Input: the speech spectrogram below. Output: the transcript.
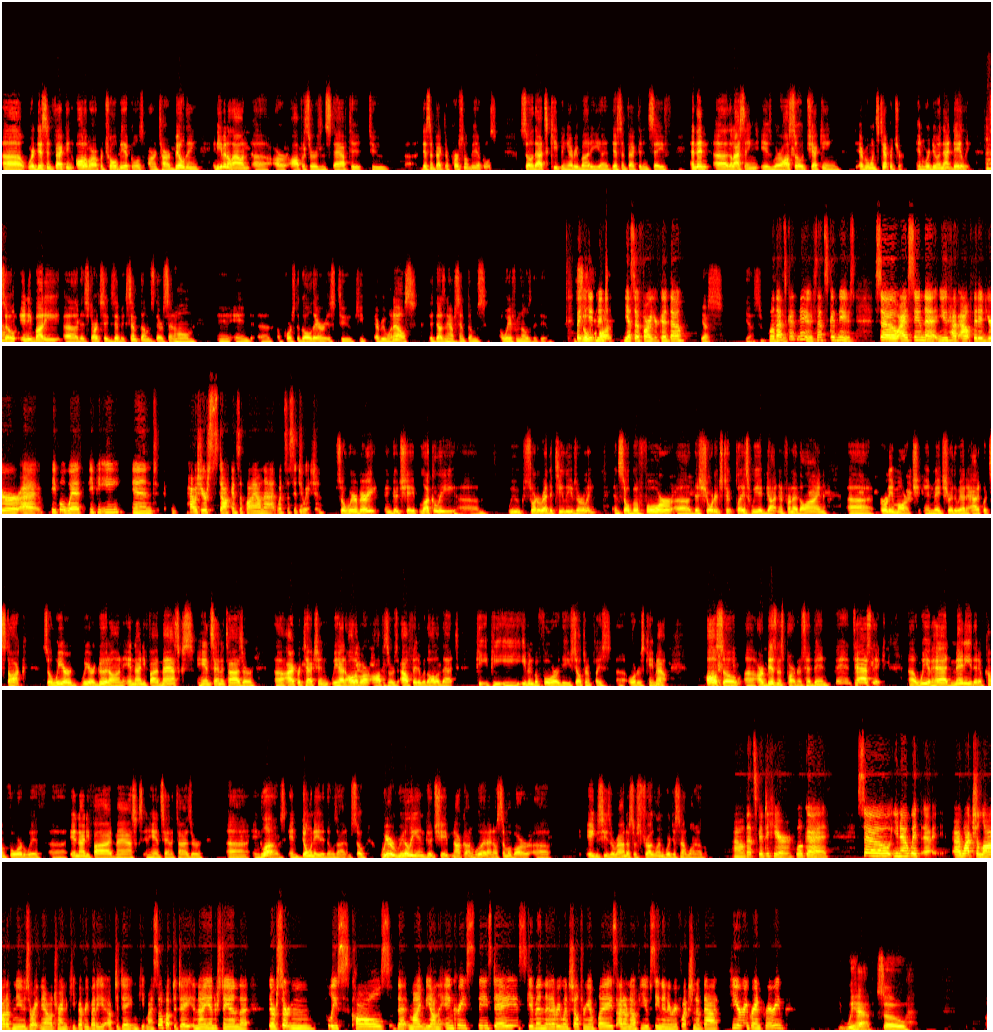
Uh, we're disinfecting all of our patrol vehicles, our entire building, and even allowing uh, our officers and staff to, to uh, disinfect their personal vehicles. So that's keeping everybody uh, disinfected and safe. And then the last thing is we're also checking everyone's temperature, and we're doing that daily. Uh-huh. So anybody uh, that starts to exhibit symptoms, they're sent home. And, and uh, of course, the goal there is to keep everyone else that doesn't have symptoms away from those that do. But so you did far, mention, yeah, so far you're good though? Yes, yes. Well, that's good news. That's good news. So I assume that you have outfitted your uh, people with PPE and how is your stock and supply on that? What's the situation? So we're very in good shape. Luckily, um, we sort of read the tea leaves early. And so before uh, this shortage took place, we had gotten in front of the line uh, early March and made sure that we had an adequate stock. So we are we are good on N95 masks, hand sanitizer, uh, eye protection. We had all of our officers outfitted with all of that PPE even before the shelter-in-place uh, orders came out. Also, uh, our business partners have been fantastic uh, we have had many that have come forward with uh, N95 masks and hand sanitizer uh, and gloves and donated those items. So we're really in good shape, knock on wood. I know some of our uh, agencies around us are struggling. We're just not one of them. Oh, that's good to hear. Well, good. So, you know, with uh, I watch a lot of news right now trying to keep everybody up to date and keep myself up to date. And I understand that there are certain police calls that might be on the increase these days, given that everyone's sheltering in place. I don't know if you've seen any reflection of that here in Grand Prairie. We have. So,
